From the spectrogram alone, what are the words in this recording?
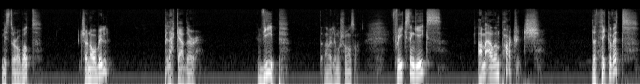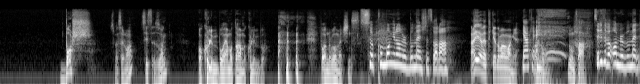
Mr. Robot, Chernobyl, Blackadder, Veep Den er veldig morsom, også. Freaks and Geeks, I'm Alan Partridge, The Thick of It, Bosch, som jeg ser nå, siste sesong, og Columbo. Jeg måtte ha med Columbo på Honorable Mentions. Så hvor mange honorable mentions var det? Nei, jeg vet ikke, det var mange. Ja, ok. Noen få. Så dette var honorable men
